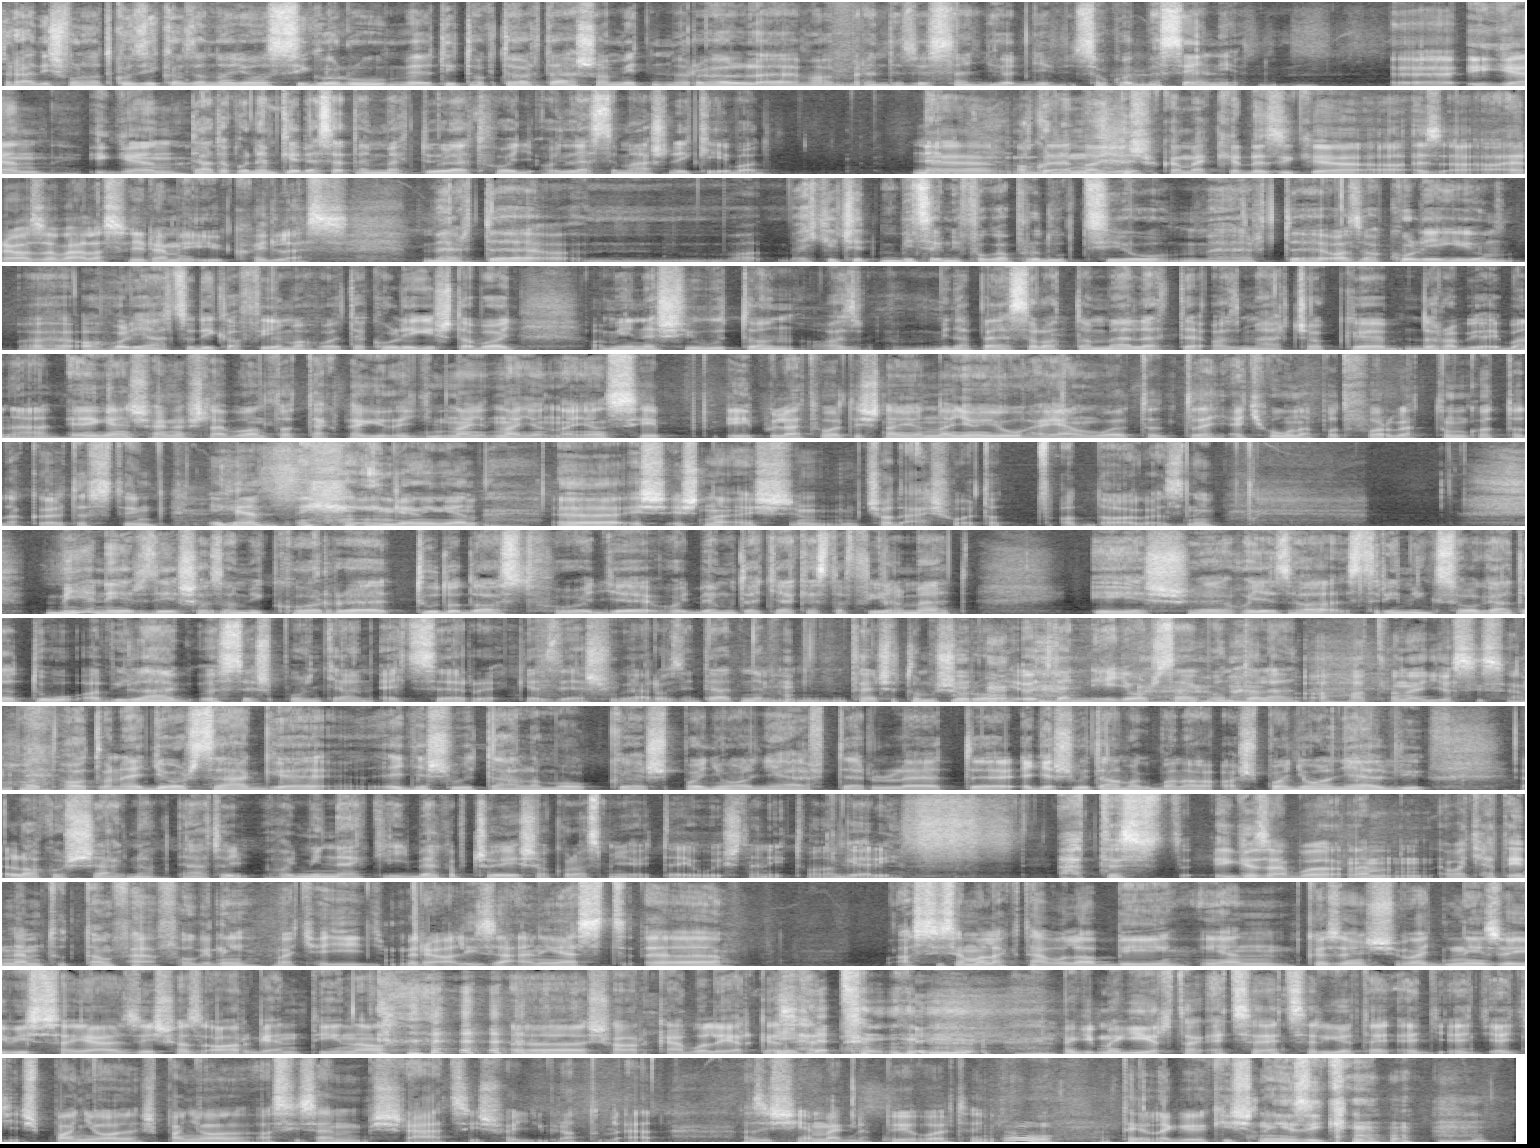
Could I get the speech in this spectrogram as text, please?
Rád is vonatkozik az a nagyon szigorú titoktartás, amitről a rendező Szent György szokott beszélni? E, igen, igen. Tehát akkor nem kérdezhetem meg tőled, hogy, hogy lesz-e második évad? Nem. Akkor nem. Nagyon sokan megkérdezik, ez, erre az a válasz, hogy reméljük, hogy lesz. Mert egy kicsit bicegni fog a produkció, mert az a kollégium, ahol játszódik a film, ahol te kollégista vagy, a Ménesi úton, az mindnap elszaladtam mellette, az már csak darabjaiban áll. Igen, sajnos lebontották, meg egy nagyon-nagyon szép épület volt, és nagyon-nagyon jó helyen volt. Egy, egy hónapot forgattunk ott, oda költöztünk. Igen? Igen, igen. És, és, na, és csodás volt ott, ott dolgozni. Milyen érzés az, amikor eh, tudod azt, hogy, eh, hogy bemutatják ezt a filmet, és hogy ez a streaming szolgáltató a világ összes pontján egyszerre kezd el sugározni. Tehát nem, fel sem tudom sorolni, 54 országban talán. A 61, azt hiszem. 61 ország, Egyesült Államok, spanyol nyelvterület, Egyesült Államokban a, a spanyol nyelvű lakosságnak, tehát hogy, hogy mindenki így bekapcsolja, és akkor azt mondja, hogy te jó Isten, itt van a Geri. Hát ezt igazából nem, vagy hát én nem tudtam felfogni, vagy hogy így realizálni ezt. Ö, azt hiszem a legtávolabbi ilyen közöns vagy nézői visszajelzés az Argentína ö, sarkából érkezett. meg, meg írta, egyszer, egyszer írt egy, egy, egy, egy spanyol, spanyol, azt hiszem srác is, hogy gratulál. Az is ilyen meglepő volt, hogy ó, tényleg ők is nézik.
